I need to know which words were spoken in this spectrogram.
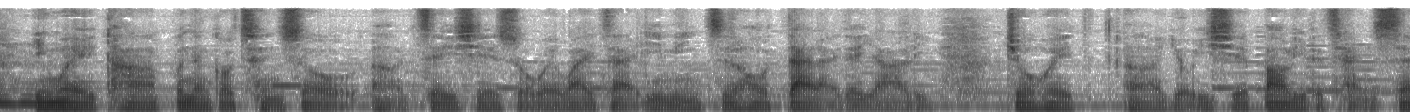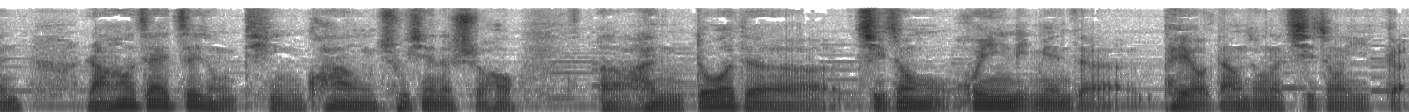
嗯、因为他不能够承受呃这一些所谓外在移民之后带来的压力，就会呃有一些暴力的产生。然后在这种情况出现的时候，呃，很多的其中婚姻里面的配偶当中的其中一个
